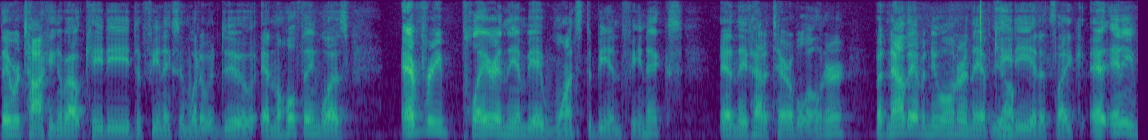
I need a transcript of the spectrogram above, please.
They were talking about KD to Phoenix and what it would do, and the whole thing was every player in the NBA wants to be in Phoenix, and they've had a terrible owner. But now they have a new owner and they have. KD, and it's like a- any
